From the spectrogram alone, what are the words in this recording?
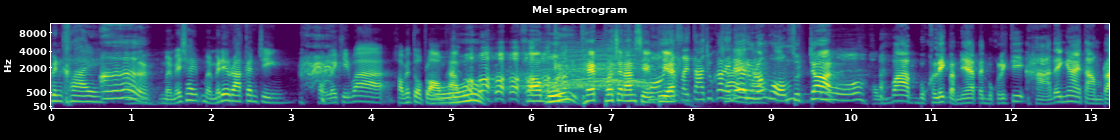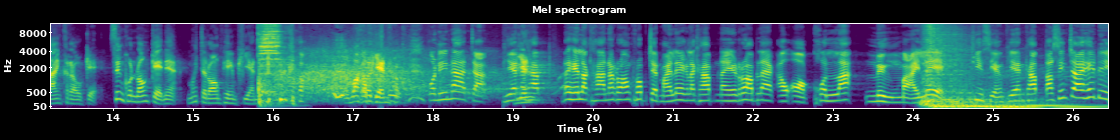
เป็นใครเออเหมือนไม่ใช่เหมือนไม่ได้รักกันจริง ผมเลยคิดว่าเขาเป็นตัวปลอมครับโอ้ข้อมูลเท็จเพราะฉะนั้นเสียงมองเพี้ยนจากสายตาชูการ์ไรเดอร์ใช่ดูครับน้องผม สุดยอดโโหผมว่าบุคลิกแบบเนี้ยเป็นบุคลิกที่หาได้ง่ายตามร้านคาราโอเกะ ซึ่งคนร้องเกะเนี่ยมักจะร้องเพลงเพี้ยนผมว่าเขาเพี้ยนครับคนนี้น่าจะเพี้ยนเพี้ยนนะครับ ได้เห็นหลักฐานนักร้องครบ 7 หมายเลขแล้วครับ ในรอบแรกเอาออกคนละ 1 หมายเลขที่เสียงเพี้ยนครับ ตัดสินใจให้ดี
